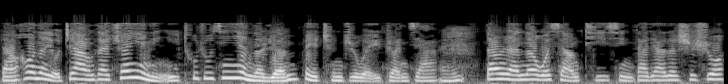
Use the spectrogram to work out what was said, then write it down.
然后呢，有这样在专业领域突出经验的人被称之为专家。哎，当然呢，我想提醒大家的是说，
